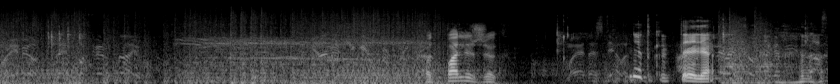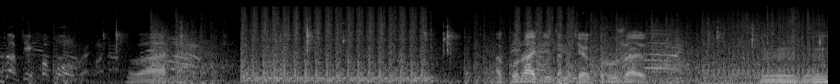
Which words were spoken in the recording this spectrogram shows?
Пулемет, цель подтверждаю. Подпалишь, Жек? Мы это сделали. Нет коктейля. Или расчет навер- Заставьте их по полной. Ладно. Аккуратней там тебя окружают. Угу.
